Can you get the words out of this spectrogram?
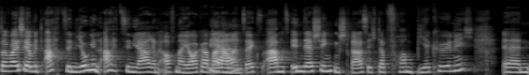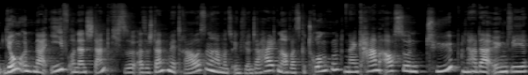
da war ich ja mit 18, jungen 18 Jahren auf Mallorca, Ballermann 6, abends in der Schinkenstraße, ich glaube vorm Bierkönig. Äh, jung und naiv und dann stand ich so, also standen wir draußen und haben uns irgendwie unterhalten, auch was getrunken und dann kam auch so ein Typ und hat da irgendwie,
